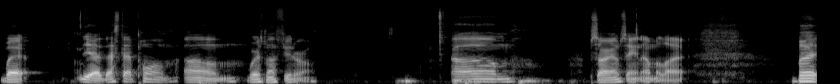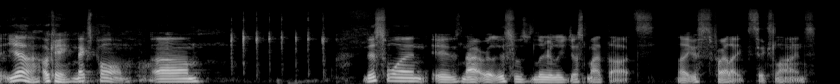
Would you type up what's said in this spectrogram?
But yeah, that's that poem. Um, Where's my funeral? Um, sorry, I'm saying I'm a lot. But yeah, okay. Next poem. Um, this one is not really. This was literally just my thoughts. Like this is probably like six lines.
